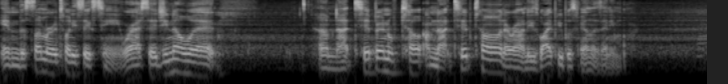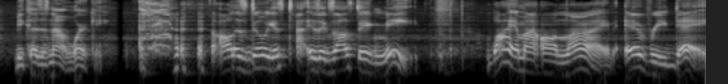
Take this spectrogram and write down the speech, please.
in the summer of 2016 where I said, you know what? I'm not tipping I'm not tiptoeing around these white people's feelings anymore. Because it's not working. All it's doing is t- is exhausting me. Why am I online every day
